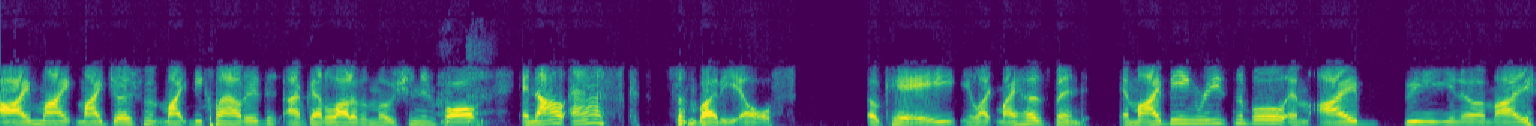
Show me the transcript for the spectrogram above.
I might, my judgment might be clouded. I've got a lot of emotion involved and I'll ask somebody else, okay, you know, like my husband, am I being reasonable? Am I be, you know, am I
